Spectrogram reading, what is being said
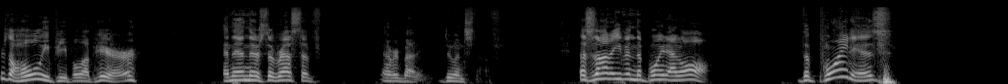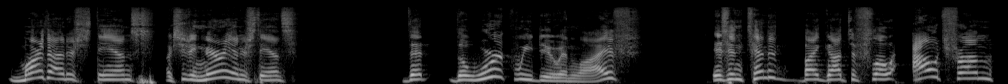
there's the holy people up here, and then there's the rest of everybody doing stuff. That's not even the point at all. The point is, Martha understands, excuse me, Mary understands that the work we do in life is intended by God to flow out from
